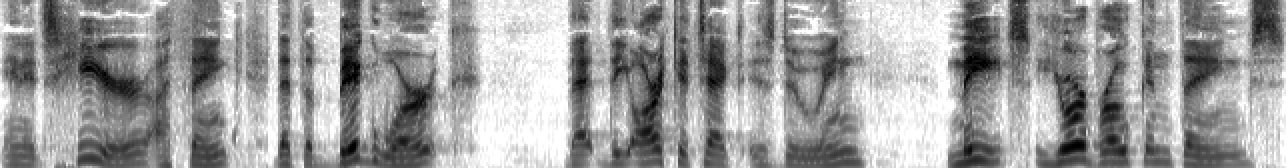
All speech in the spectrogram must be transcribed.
And it's here, I think, that the big work that the architect is doing meets your broken things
